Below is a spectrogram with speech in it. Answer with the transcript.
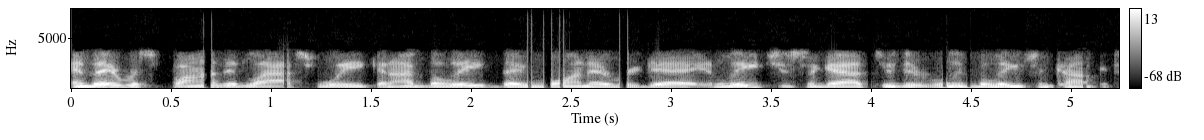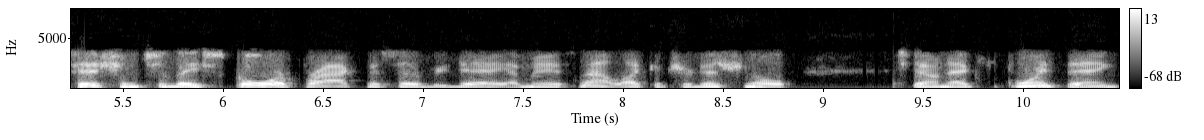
and they responded last week, and I believe they won every day. And Leach is a guy too that really believes in competition, so they score practice every day. I mean, it's not like a traditional touchdown extra point thing.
